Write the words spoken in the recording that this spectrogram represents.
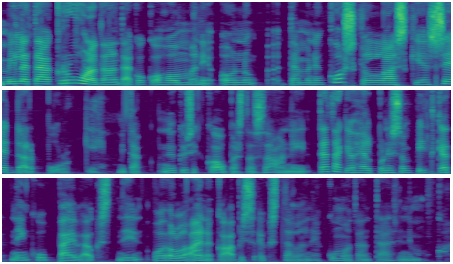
millä tämä kruunataan tämä koko homma, niin on tämmöinen koskenlaskija seddar-purkki, mitä nykyisin kaupasta saa. Niin tätäkin on helppo, niissä on pitkät niin kuin päiväykset, niin voi olla aina kaapissa yksi tällainen ja kumotaan tämä sinne mukaan.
